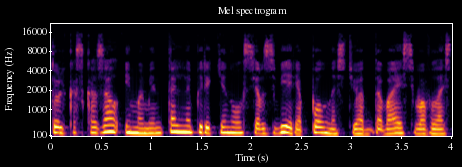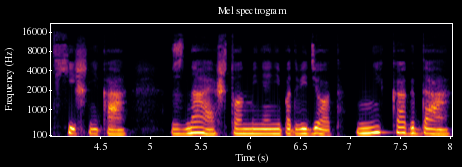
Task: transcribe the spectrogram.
Только сказал и моментально перекинулся в зверя, полностью отдаваясь во власть хищника зная, что он меня не подведет. Никогда.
